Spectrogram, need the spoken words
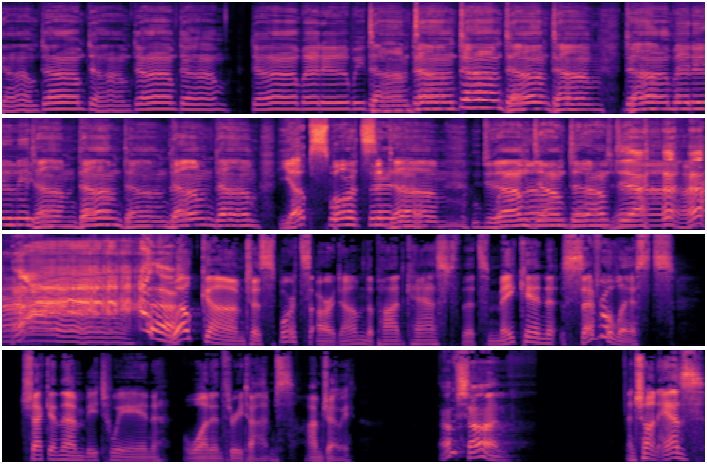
Dum dum dum dum dum. Dum ba dooby dum dum dum dum dum dum ba dooby dum dum dum dum dum. Yup, sports are dumb. Dum dum dum dum. Welcome to Sports Are Dumb, the podcast that's making several lists, checking them between one and three times. I'm Joey. I'm Sean. And Sean, as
